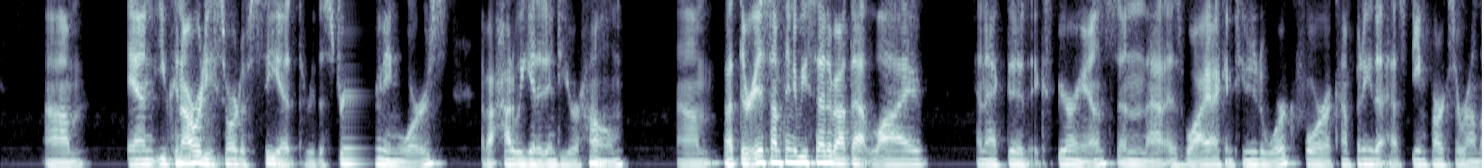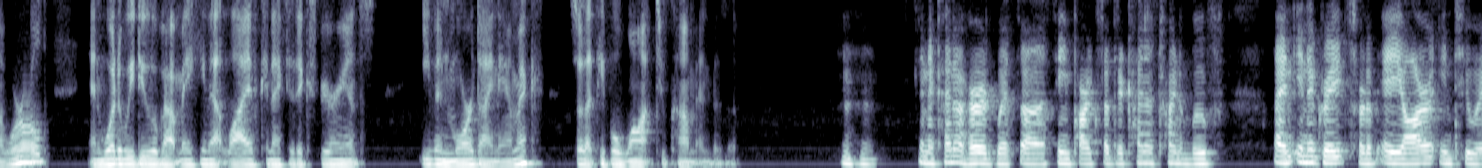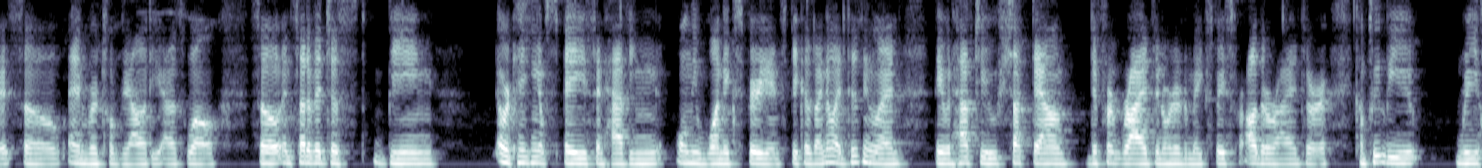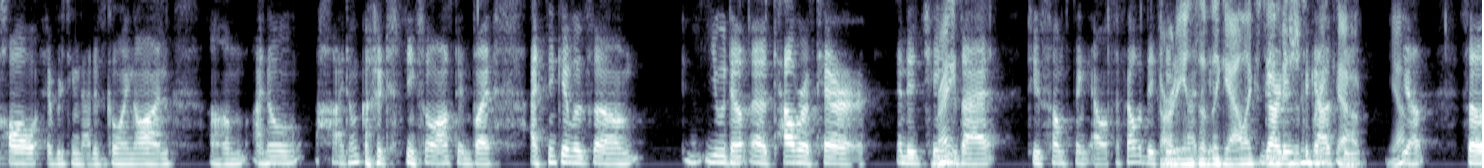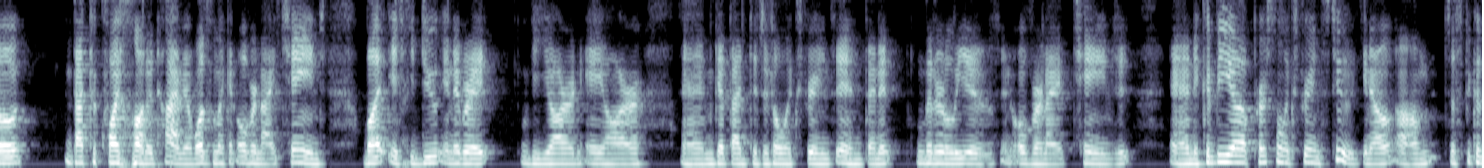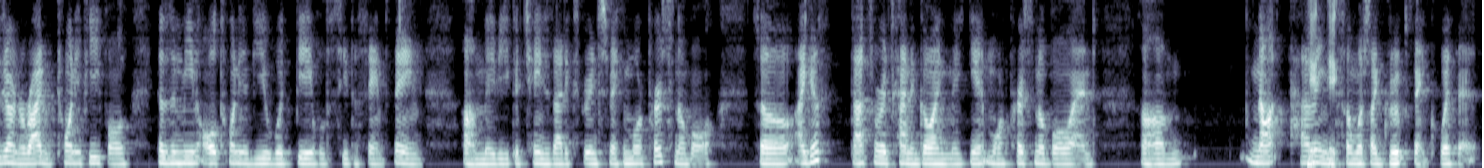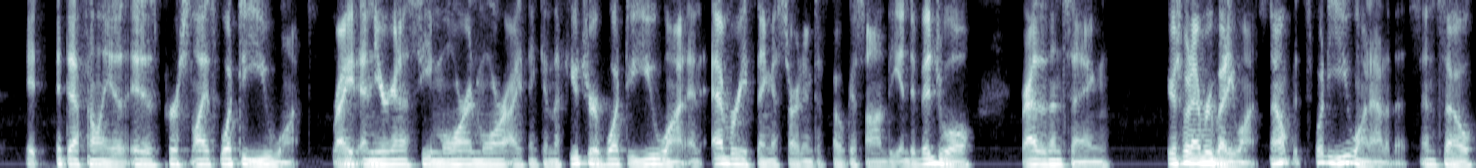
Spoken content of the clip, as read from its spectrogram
Um, and you can already sort of see it through the streaming wars about how do we get it into your home um, but there is something to be said about that live connected experience and that is why i continue to work for a company that has theme parks around the world and what do we do about making that live connected experience even more dynamic so that people want to come and visit mm-hmm. and i kind of heard with uh, theme parks that they're kind of trying to move and integrate sort of AR into it, so and virtual reality as well. So instead of it just being or taking up space and having only one experience, because I know at Disneyland they would have to shut down different rides in order to make space for other rides or completely rehaul everything that is going on. Um, I know I don't go to Disney so often, but I think it was um, you would uh, Tower of Terror, and they changed right. that to something else. I forgot what they changed. Guardians of the Galaxy. Guardians of the Galaxy. Yeah. Yep. So that took quite a lot of time. It wasn't like an overnight change. But if you do integrate VR and AR and get that digital experience in, then it literally is an overnight change. And it could be a personal experience too. You know, um, just because you're on a ride with 20 people doesn't mean all 20 of you would be able to see the same thing. Um, maybe you could change that experience to make it more personable. So I guess that's where it's kind of going, making it more personable and um, not having it, it, so much like groupthink with it. It it definitely is. It is personalized. What do you want, right? Mm-hmm. And you're going to see more and more, I think, in the future of what do you want, and everything is starting to focus on the individual rather than saying, "Here's what everybody wants." No, it's what do you want out of this? And so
